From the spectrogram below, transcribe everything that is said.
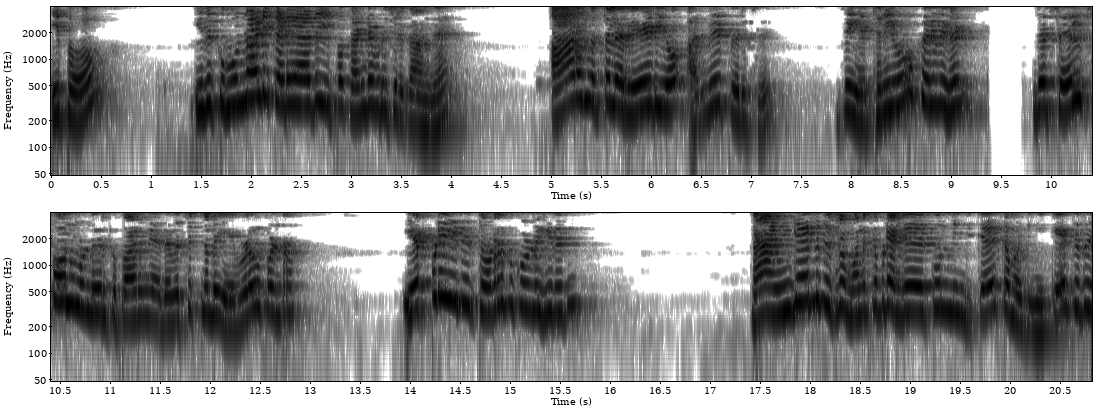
இப்போது இதுக்கு முன்னாடி கிடையாது இப்போ கண்டுபிடிச்சிருக்காங்க. ஆரம்பத்தில் ரேடியோ அதுவே பெருசு. இப்போ எத்தனையோ கருவிகள் இந்த செல்ஃபோன் ஒன்று இருக்குது பாருங்கள் அதை வச்சுட்டு நம்ம எவ்வளவு பண்ணுறோம் எப்படி இது தொடர்பு கொள்ளுகிறது? நான் இங்கேருந்து பேசுகிறேன் உனக்கு எப்படி அங்கே கேட்கும்னு நீங்கள் கேட்க மாட்டீங்க கேட்குது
